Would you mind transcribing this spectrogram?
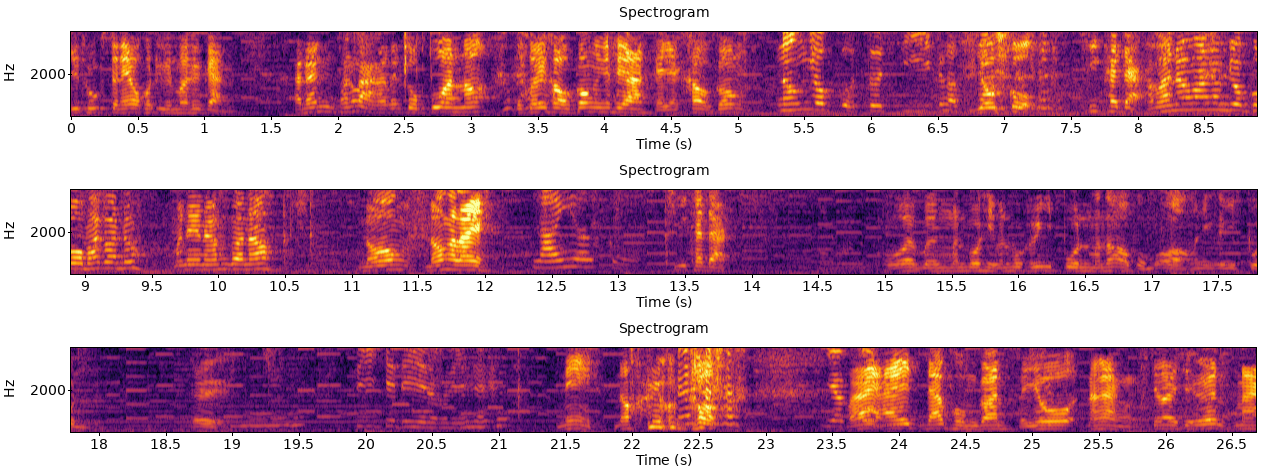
ยูทูบช anel คนอื่นมาคือกัน อันนั้นทั้งหลังอันเป็นตัวป้วนเนาะบ่เคยเข้ากล้องยังเทียก็อยากเข้ากล้อง น้องโยโกะตัวจี๊ดครับโยโกะชิคาจักมาเนาะมาน้ำโยโกะมาก่อนดูมาแนะนำก่อนเนาะน้องน้องอะไร น้อยโยโกะชิคาดักโอ้ยเบิ่งมันบ่เห็นมันบ่คือญี่ปุ่นมันต้องเอาผมออกมันยังคือญี่ปุ่น เออซีจะดีนะวันนี้ นี่น้องโยโกะโยไปโกะไอ้ดับผมก่อนไปอยู่ทางหลังจะได้สิเอิ้นมา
